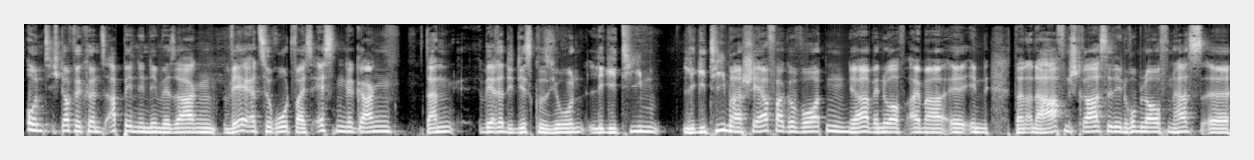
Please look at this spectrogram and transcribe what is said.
Und ich glaube, wir können es abbinden, indem wir sagen, wäre er zu Rot-Weiß Essen gegangen, dann wäre die Diskussion legitim legitimer schärfer geworden, ja, wenn du auf einmal äh, in dann an der Hafenstraße den rumlaufen hast, äh,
